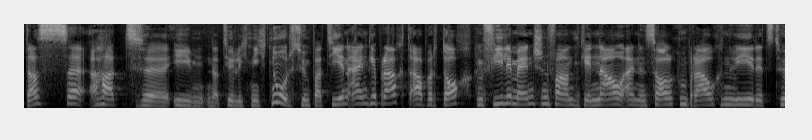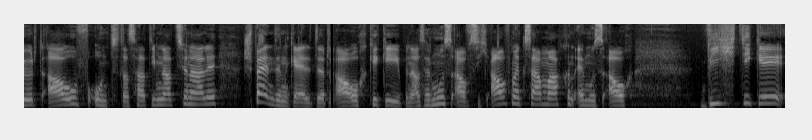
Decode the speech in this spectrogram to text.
das äh, hat äh, ihm natürlich nicht nur Sympathien eingebracht, aber doch viele Menschen fanden, genau einen solchen brauchen wir, jetzt hört auf und das hat ihm nationale Spendengelder auch gegeben. Also er muss auf sich aufmerksam machen, er muss auch wichtige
